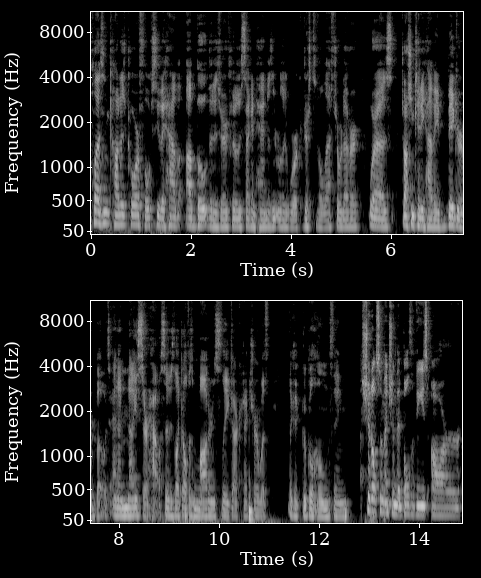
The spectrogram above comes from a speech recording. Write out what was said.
pleasant cottage core folksy. They have a boat that is very clearly secondhand, doesn't really work just to the left or whatever. Whereas Josh and Kitty have a bigger boat and a nicer house. It is like all this modern, sleek architecture with like a Google Home thing. Should also mention that both of these are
